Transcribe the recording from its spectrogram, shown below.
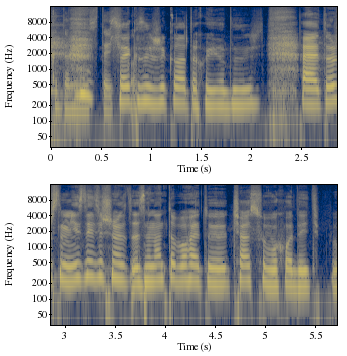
академії містечко. Секс і шоколад охуєнно. Е, Тож мені здається, що занадто багато часу виходить е,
